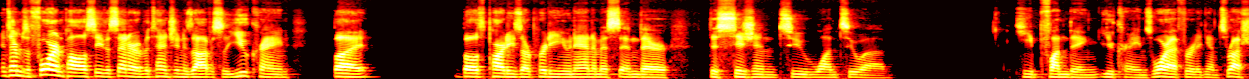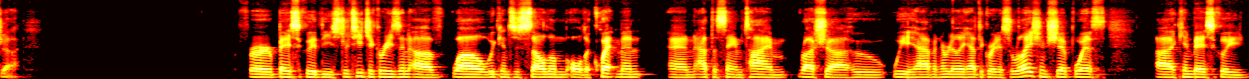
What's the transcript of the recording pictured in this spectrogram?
in terms of foreign policy, the center of attention is obviously Ukraine, but both parties are pretty unanimous in their decision to want to uh, keep funding Ukraine's war effort against Russia. For basically the strategic reason of, well, we can just sell them old equipment, and at the same time, Russia, who we haven't really had the greatest relationship with, uh, can basically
